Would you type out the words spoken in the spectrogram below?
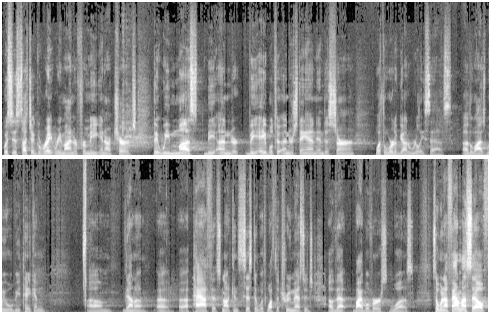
which is such a great reminder for me in our church that we must be, under, be able to understand and discern what the Word of God really says. Otherwise, we will be taken. Um, down a, a, a, path that's not consistent with what the true message of that Bible verse was. So when I found myself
